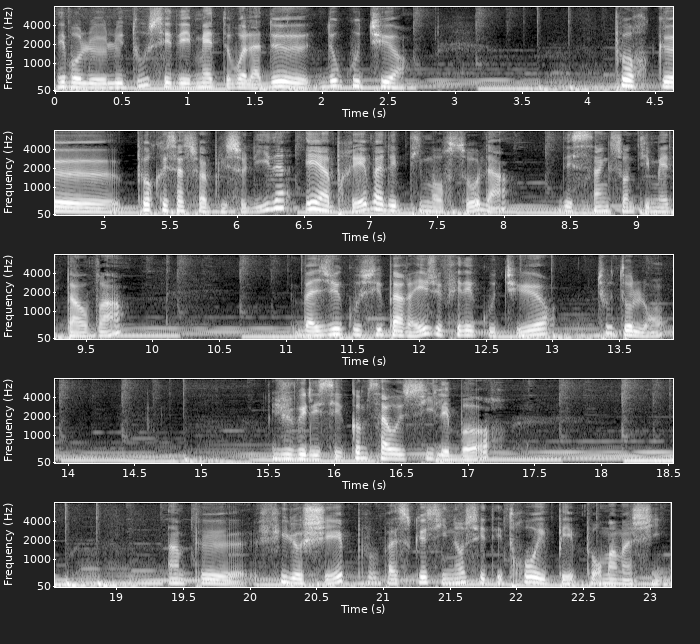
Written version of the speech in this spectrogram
Mais bon, le, tout, c'est de mettre voilà, deux, deux coutures pour que, pour que ça soit plus solide. Et après, bah, les petits morceaux là, des 5 cm par 20, bah, je cousu pareil, je fais des coutures tout au long. Je vais laisser comme ça aussi les bords un peu filochés parce que sinon c'était trop épais pour ma machine.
